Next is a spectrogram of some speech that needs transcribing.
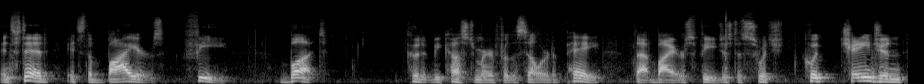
Instead, it's the buyer's fee. But could it be customary for the seller to pay that buyer's fee? Just a switch, quick change in,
